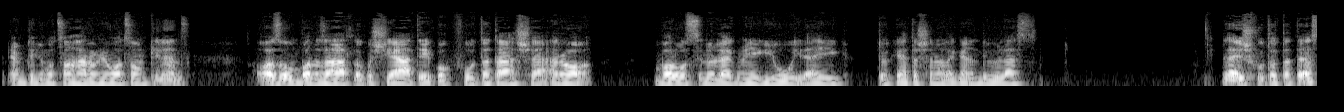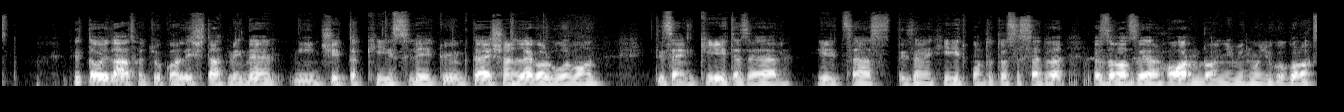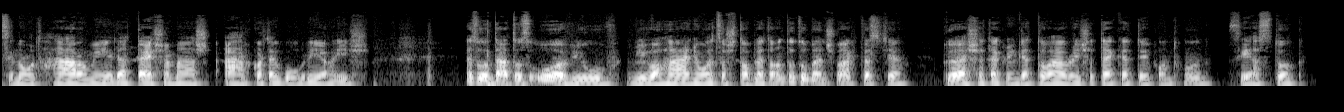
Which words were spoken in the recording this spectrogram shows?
MT8389, azonban az átlagos játékok futtatására valószínűleg még jó ideig tökéletesen elegendő lesz. Le is futott a teszt. Itt, ahogy láthatjuk a listát, még nem, nincs itt a készülékünk, teljesen legalul van 12.717 pontot összeszedve. Ezzel azért harmadra annyi, mint mondjuk a Galaxy Note 3e, de teljesen más árkategória is. Ez volt tehát az Allview Viva H8-as tablet Antutu benchmark tesztje. Kövessetek minket továbbra is a tech2.hu-n. Sziasztok!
